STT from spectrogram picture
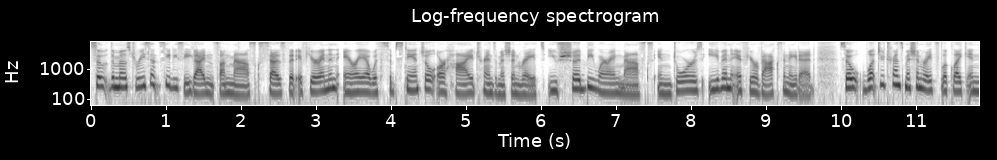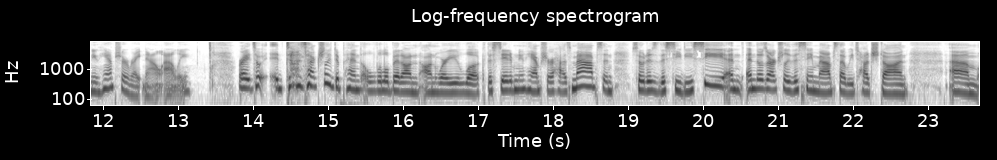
So, the most recent CDC guidance on masks says that if you're in an area with substantial or high transmission rates, you should be wearing masks indoors, even if you're vaccinated. So, what do transmission rates look like in New Hampshire right now, Alli? Right. So it does actually depend a little bit on on where you look. The state of New Hampshire has maps, and so does the CDC, and and those are actually the same maps that we touched on um,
